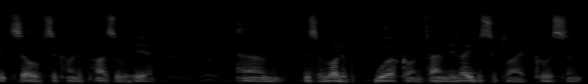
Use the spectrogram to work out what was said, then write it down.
It solves a kind of puzzle here. Um, there's a lot of work on family labour supply, of course, and,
